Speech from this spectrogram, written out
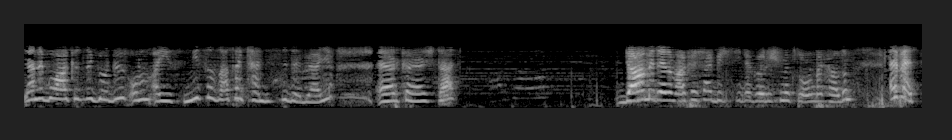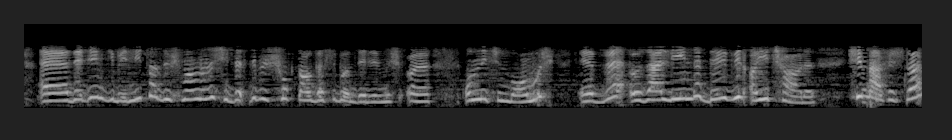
Yani bu arkasında gördüğünüz onun ayısı. Nita zaten kendisi de bir ayı. Ee, arkadaşlar devam edelim arkadaşlar. Birisiyle görüşmek zorunda kaldım. Evet e, dediğim gibi Nita düşmanlarına şiddetli bir şok dalgası gönderilmiş. E, onun için doğmuş. E, ve özelliğinde dev bir ayı çağırır. Şimdi arkadaşlar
